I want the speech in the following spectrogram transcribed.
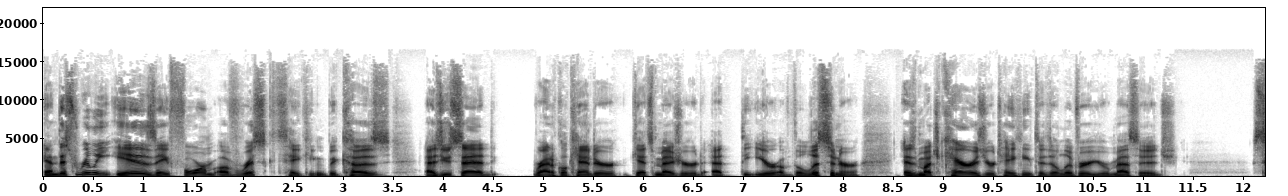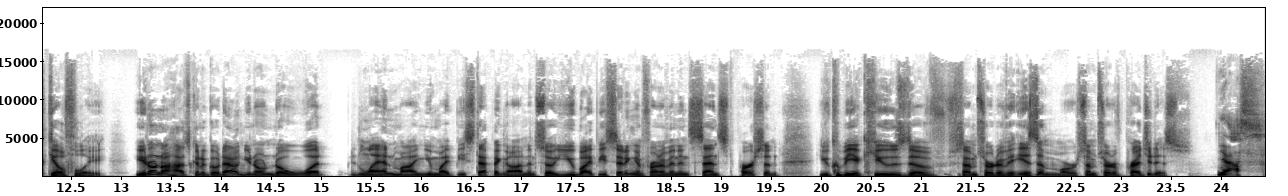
And this really is a form of risk taking because, as you said, radical candor gets measured at the ear of the listener. As much care as you're taking to deliver your message skillfully, you don't know how it's going to go down. You don't know what landmine you might be stepping on. And so you might be sitting in front of an incensed person. You could be accused of some sort of ism or some sort of prejudice. Yes.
